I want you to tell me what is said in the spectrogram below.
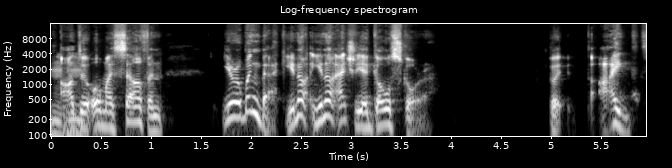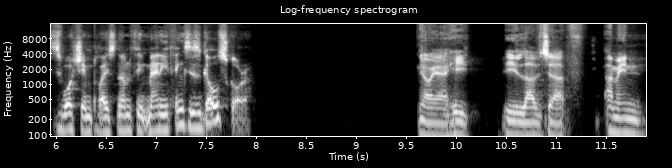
Mm-hmm. I'll do it all myself, and you're a wingback. You're not. You're not actually a goal scorer. But I watch him play, and I think, man, he thinks he's a goal scorer. Oh yeah, he he loves that. I mean,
